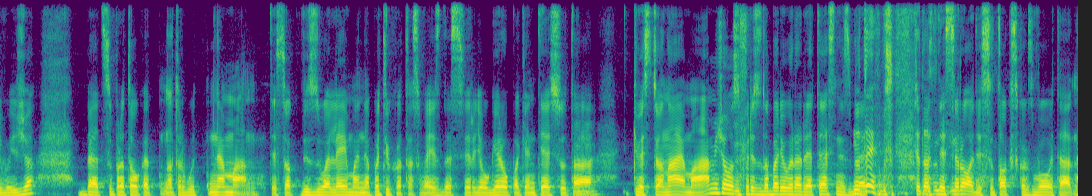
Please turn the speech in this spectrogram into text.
įvaizdžio, bet supratau, kad, na, turbūt ne man. Tiesiog vizualiai man nepatiko tas vaizdas ir jau geriau pakentėsiu tą mm kvestionavimą amžiaus, kuris dabar jau yra retesnis, nu bet, nu, taip, šitas... bet nesirodysiu toks, koks buvau ten.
